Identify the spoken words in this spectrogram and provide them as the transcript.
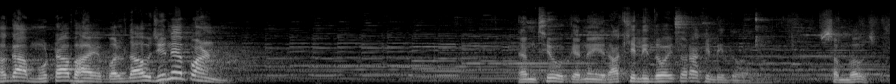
હગા મોટા ભાઈ બલદાવજીને પણ. એમ થયું કે નહીં, રાખી લીધો હોય તો રાખી લીધો હોય. સંભવ છે.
